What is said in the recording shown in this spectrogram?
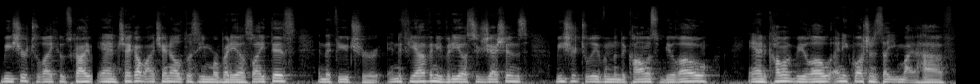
be sure to like, subscribe, and check out my channel to see more videos like this in the future. And if you have any video suggestions, be sure to leave them in the comments below, and comment below any questions that you might have.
